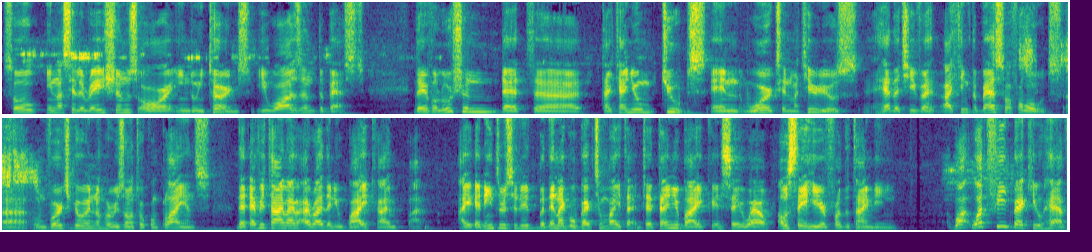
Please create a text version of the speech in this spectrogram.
So in accelerations or in doing turns, it wasn't the best. The evolution that uh, titanium tubes and works and materials had achieved, I think, the best of worlds uh, on vertical and horizontal compliance. That every time I, I ride a new bike, I, I get interested in it, but then I go back to my titanium bike and say, well, I'll stay here for the time being. What, what feedback you have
